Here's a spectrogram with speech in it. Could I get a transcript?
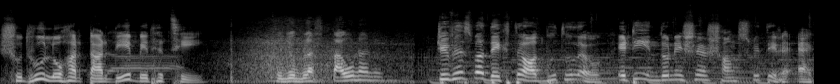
শুধু লোহার তার দিয়ে বেঁধেছি। 17 tahunan ini. ট্রিভেস বা দেখতে অদ্ভুত হলেও এটি ইন্দোনেশিয়ার সংস্কৃতির এক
